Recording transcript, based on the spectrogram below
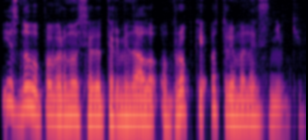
і знову повернувся до терміналу обробки отриманих знімків.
